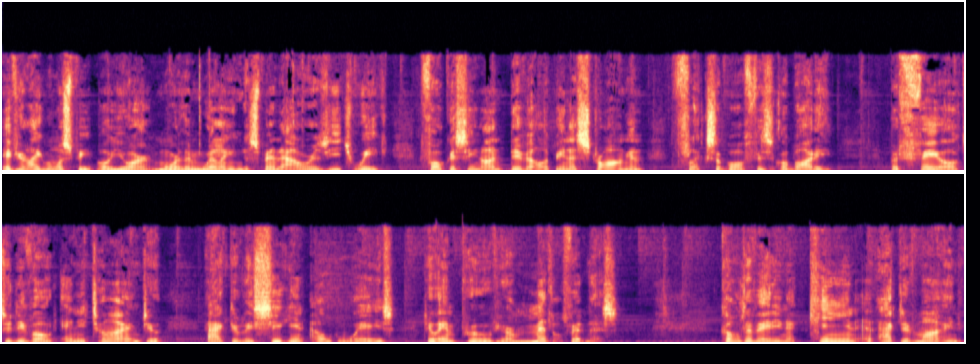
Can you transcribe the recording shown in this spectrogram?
If you're like most people, you are more than willing to spend hours each week focusing on developing a strong and flexible physical body, but fail to devote any time to actively seeking out ways to improve your mental fitness. Cultivating a keen and active mind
